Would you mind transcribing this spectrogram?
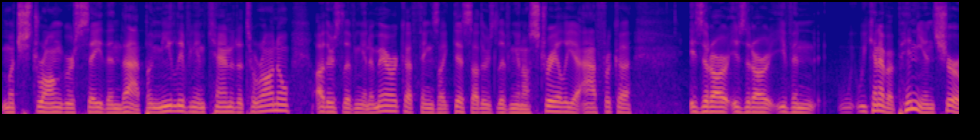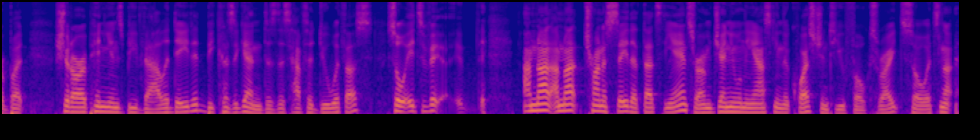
much stronger say than that. But me living in Canada, Toronto, others living in America, things like this, others living in Australia, Africa, is it our is it our even we can have opinions sure but should our opinions be validated because again does this have to do with us so it's i'm not i'm not trying to say that that's the answer i'm genuinely asking the question to you folks right so it's not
